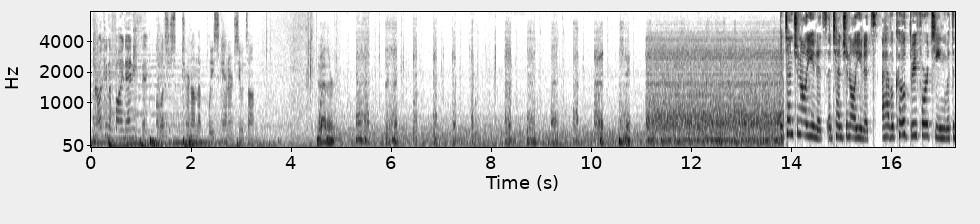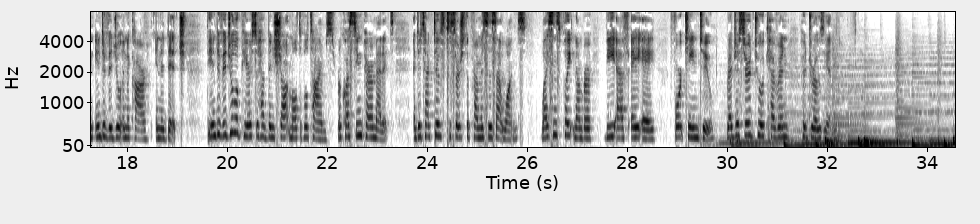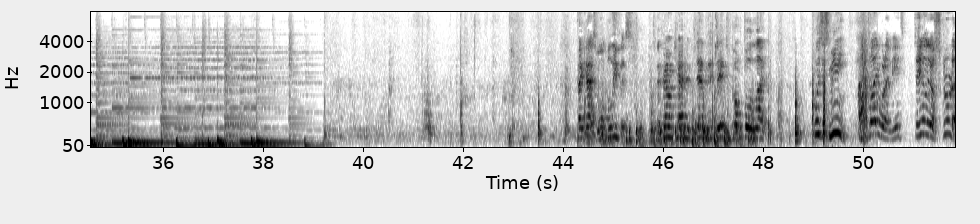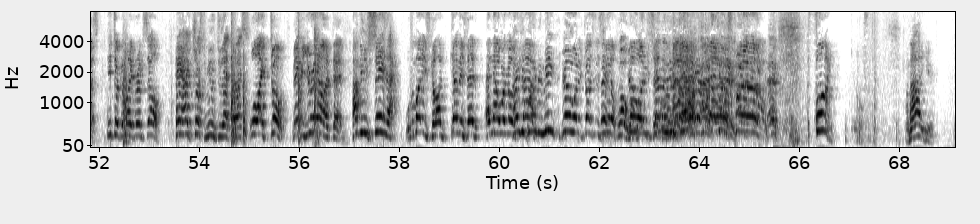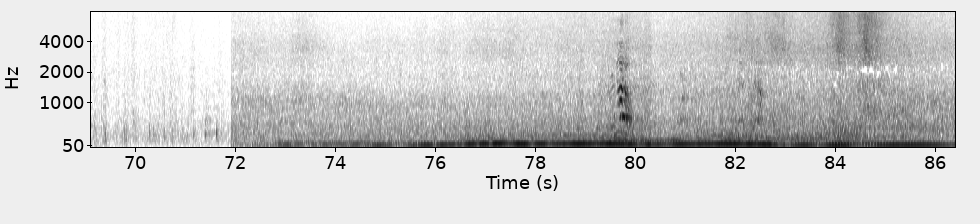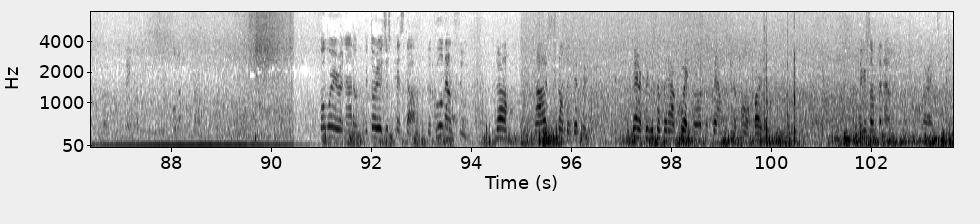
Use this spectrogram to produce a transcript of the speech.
We're not gonna find anything. Well, let's just turn on the police scanner and see what's on. Weather. Attention all units, attention all units. I have a code 314 with an individual in a car, in a ditch. The individual appears to have been shot multiple times, requesting paramedics and detectives to search the premises at once. License plate number BFAA 142. Registered to a Kevin Hydrosian. Hey guys, you won't believe this. They found Kevin dead in the ditch, pumped full of lead. What does this mean? I'll tell you what it means. Cecilio screwed us. He took the money for himself. Hey, I trust him. You wouldn't do that to us. Well, I don't. Maybe you're in on it then. How can you say that? Well, the money's gone. Kevin's dead, and now we're going to. Hey, you down. blaming me? You're the one who trusted the seal. whoa, You're the one who said whoa, whoa, dead. hey, Now hey, we're hey. Fine. I'm out of here. Don't worry, Renato. Vittorio's just pissed off. They'll cool down soon. No, no, this is something different. We better figure something out quick, or else this family's gonna fall apart. Figure something out. All right.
